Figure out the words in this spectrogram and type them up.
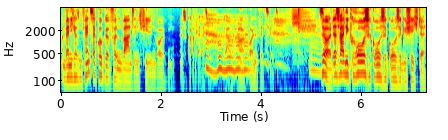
Und wenn ich aus dem Fenster gucke, von wahnsinnig vielen Wolken. Ist gerade, also, ja, ohne Witz jetzt. So, das war eine große, große, große Geschichte.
